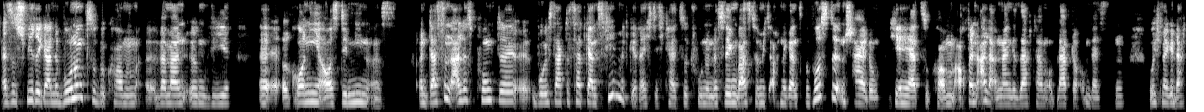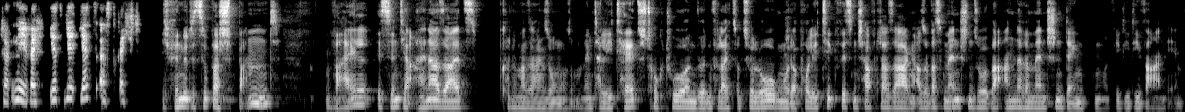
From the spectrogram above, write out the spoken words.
Es ist schwieriger, eine Wohnung zu bekommen, äh, wenn man irgendwie äh, Ronny aus Demin ist. Und das sind alles Punkte, äh, wo ich sage, das hat ganz viel mit Gerechtigkeit zu tun. Und deswegen war es für mich auch eine ganz bewusste Entscheidung, hierher zu kommen, auch wenn alle anderen gesagt haben, oh, bleib doch im Westen, wo ich mir gedacht habe, nee, recht, jetzt, jetzt erst recht. Ich finde das super spannend, weil es sind ja einerseits, könnte man sagen, so, so Mentalitätsstrukturen, würden vielleicht Soziologen oder Politikwissenschaftler sagen, also was Menschen so über andere Menschen denken und wie die die wahrnehmen.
